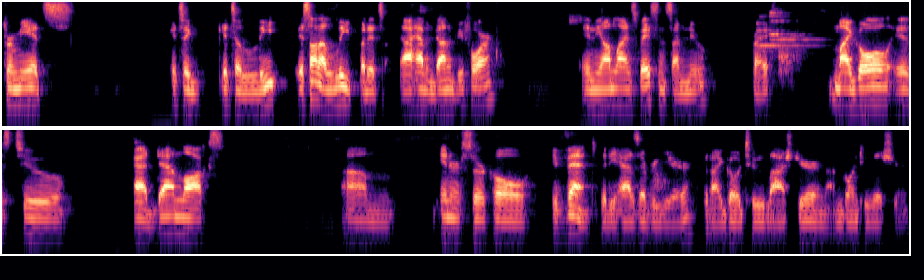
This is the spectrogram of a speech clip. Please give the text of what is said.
for me, it's it's a it's a leap. It's not a leap, but it's I haven't done it before in the online space since I'm new, right? My goal is to at Dan Lok's um, inner circle event that he has every year that I go to last year and I'm going to this year.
